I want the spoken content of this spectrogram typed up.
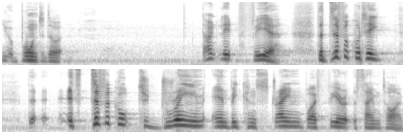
You were born to do it. Don't let fear. The difficulty, it's difficult to dream and be constrained by fear at the same time.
